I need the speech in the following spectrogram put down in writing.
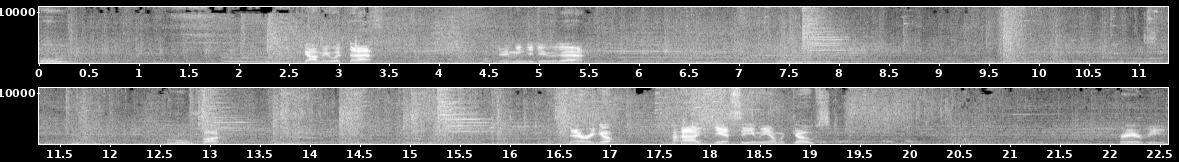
Ooh. Got me with that. Didn't mean to do that. Ooh, fuck. There we go. Haha, you can't see me, I'm a ghost. Prayer bead.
